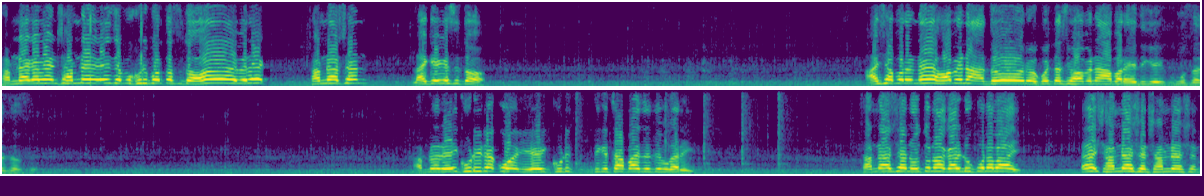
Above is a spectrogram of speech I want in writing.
সামনে আগাবেন সামনে এই যে পুকুরি পড়তেছে তো ব্রেক সামনে আসেন। লাগে গেছে তো। আইসা পরে নে, হবে না, ধর, কইতাছি হবে না, আবার এদিকে মুছা যাচ্ছে আপনার এই খুঁটিটা কই? এই খুঁটির দিকে চাপায় যেতে গাড়ি। সামনে আসেন হয়তো না, গাড়ি ঢুকবো না ভাই। এই, সামনে আসেন সামনে আসেন।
